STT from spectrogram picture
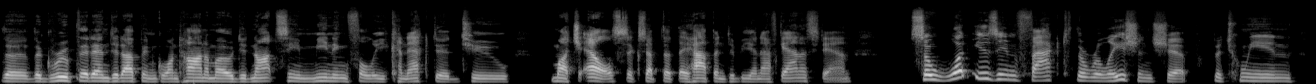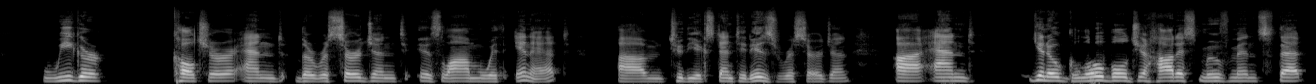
the the group that ended up in Guantanamo did not seem meaningfully connected to much else except that they happened to be in Afghanistan. So, what is in fact the relationship between Uyghur culture and the resurgent Islam within it? um, to the extent it is resurgent, uh, and you know global jihadist movements that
